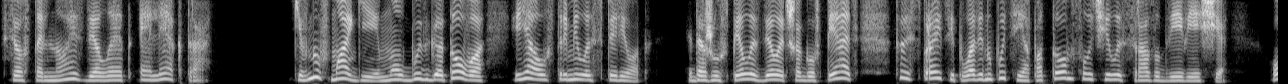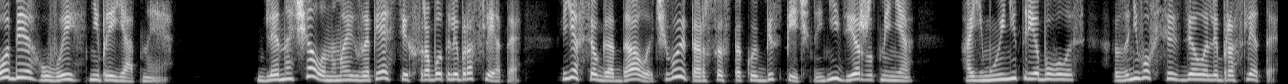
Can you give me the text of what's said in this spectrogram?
Все остальное сделает Электро. Кивнув магии, мол, быть готова, я устремилась вперед. И даже успела сделать шагов пять, то есть пройти половину пути, а потом случилось сразу две вещи. Обе, увы, неприятные. Для начала на моих запястьях сработали браслеты. Я все гадала, чего это Арсес такой беспечный, не держит меня. А ему и не требовалось, за него все сделали браслеты.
